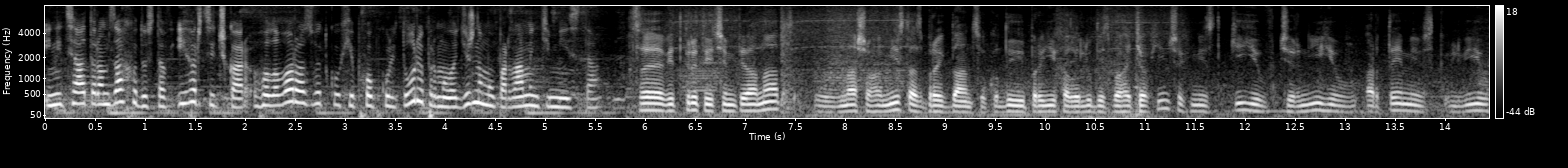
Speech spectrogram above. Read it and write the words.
Ініціатором заходу став Ігор Січкар, голова розвитку хіп-хоп культури при молодіжному парламенті міста. Це відкритий чемпіонат нашого міста з брейкдансу, куди приїхали люди з багатьох інших міст: Київ, Чернігів, Артемівськ, Львів.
